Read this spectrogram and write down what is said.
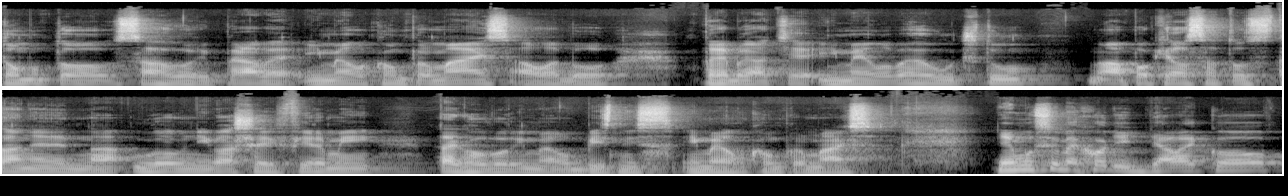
tomuto sa hovorí práve email compromise alebo prebratie e-mailového účtu. No a pokiaľ sa to stane na úrovni vašej firmy, tak hovoríme o business email compromise. Nemusíme chodiť ďaleko. V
